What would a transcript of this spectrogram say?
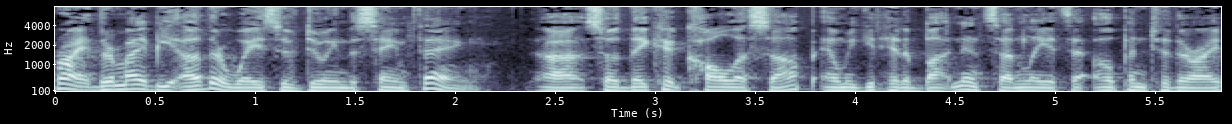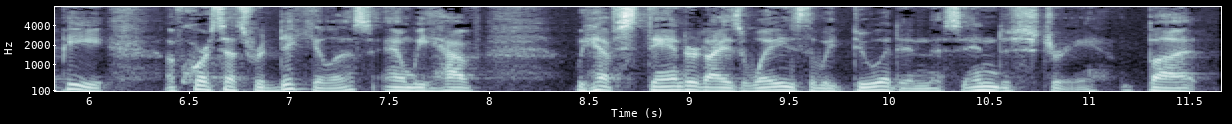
right there might be other ways of doing the same thing uh, so they could call us up and we could hit a button and suddenly it's open to their IP. Of course, that's ridiculous, and we have we have standardized ways that we do it in this industry. But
